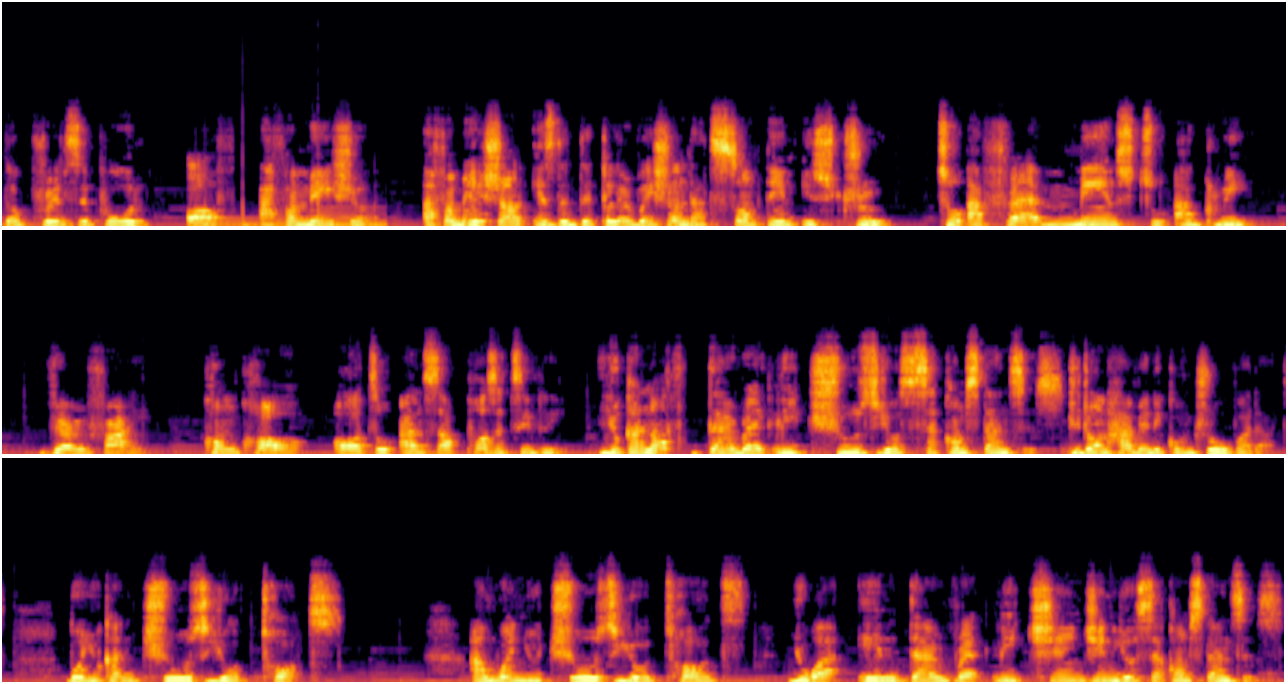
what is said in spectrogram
The principle of affirmation. Affirmation is the declaration that something is true. To affirm means to agree, verify, concur, or to answer positively. You cannot directly choose your circumstances. You don't have any control over that. But you can choose your thoughts. And when you choose your thoughts, you are indirectly changing your circumstances.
